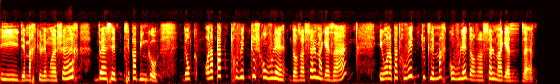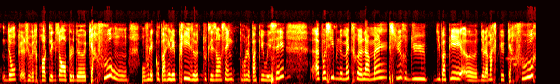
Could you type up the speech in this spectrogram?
des marques les moins chères, ben c'est pas bingo. Donc, on n'a pas trouvé tout ce qu'on voulait dans un seul magasin et on n'a pas trouvé toutes les marques qu'on voulait dans un seul magasin. Donc, je vais reprendre l'exemple de Carrefour. On, voulait comparer les prix de toutes les enseignes pour le papier WC. Impossible de mettre la main sur du, papier euh, de la marque Carrefour.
